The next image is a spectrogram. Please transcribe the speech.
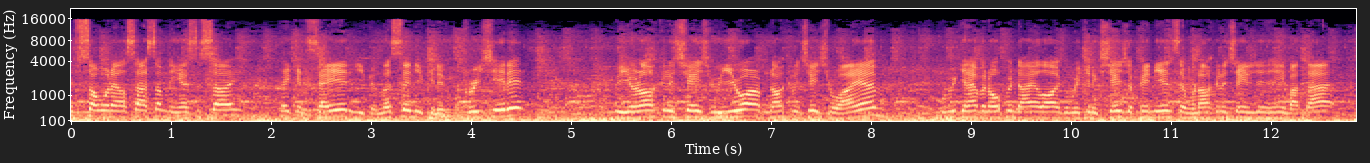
If someone else has something else to say, they can say it. You can listen. You can appreciate it. But you're not going to change who you are. I'm not going to change who I am. We can have an open dialogue and we can exchange opinions, and we're not going to change anything about that.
